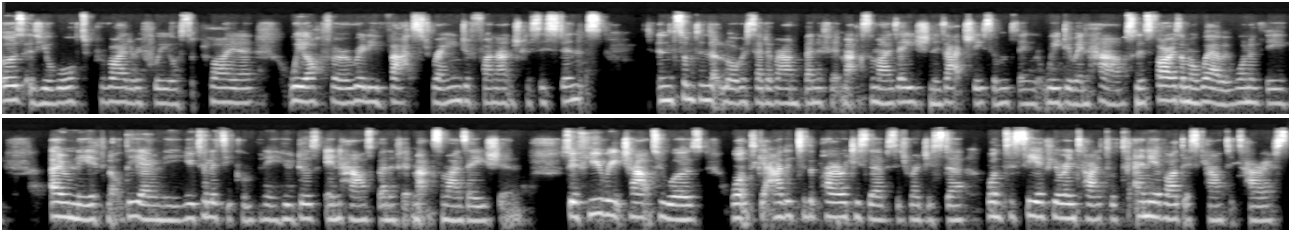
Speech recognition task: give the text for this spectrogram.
us as your water provider if we're your supplier. We offer a really vast range of financial assistance and something that Laura said around benefit maximisation is actually something that we do in house. And as far as I'm aware, we're one of the only, if not the only, utility company who does in house benefit maximisation. So if you reach out to us, want to get added to the priority services register, want to see if you're entitled to any of our discounted tariffs,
